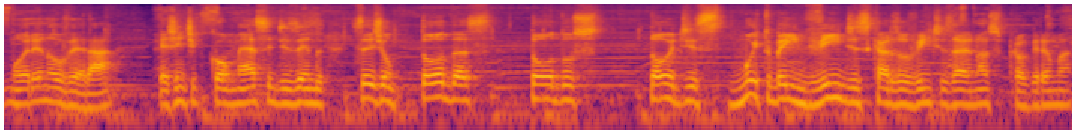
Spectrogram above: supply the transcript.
Moreno Overá, que a gente começa dizendo: sejam todas, todos, todes muito bem-vindos, caros ouvintes, ao nosso programa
